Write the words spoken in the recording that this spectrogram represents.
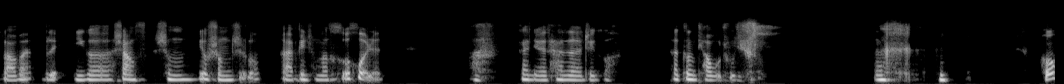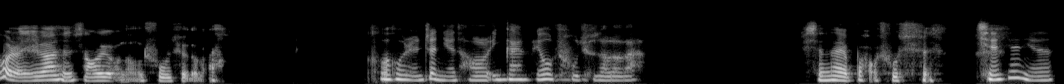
老板不对，一个上司升又升职了啊，变成了合伙人啊。感觉他的这个，他更跳不出去了。合伙人一般很少有能出去的吧？合伙人这年头应该没有出去的了吧？现在也不好出去。前些年，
